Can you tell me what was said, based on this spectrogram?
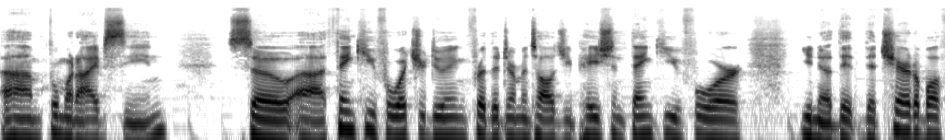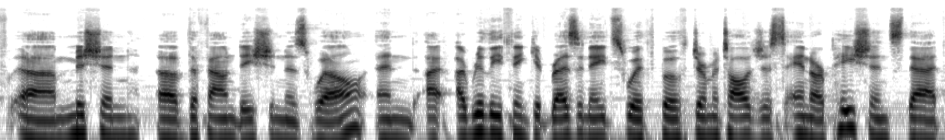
um, from what I've seen. So uh, thank you for what you're doing for the dermatology patient. Thank you for, you know, the, the charitable uh, mission of the foundation as well. And I, I really think it resonates with both dermatologists and our patients that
